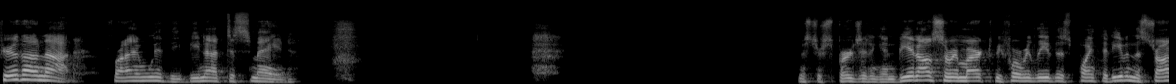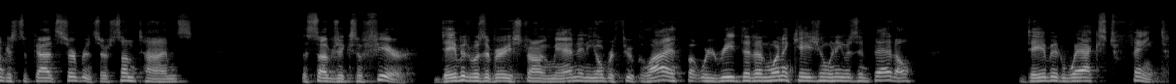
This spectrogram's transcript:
Fear thou not, for I am with thee. Be not dismayed. Mr. Spurgeon again. Be it also remarked before we leave this point that even the strongest of God's servants are sometimes the subjects of fear. David was a very strong man and he overthrew Goliath, but we read that on one occasion when he was in battle, David waxed faint.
